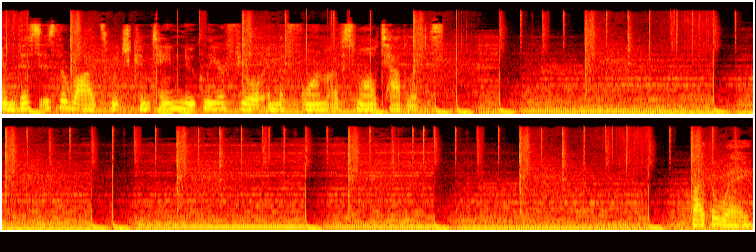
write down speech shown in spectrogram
And this is the rods which contain nuclear fuel in the form of small tablets. By the way,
